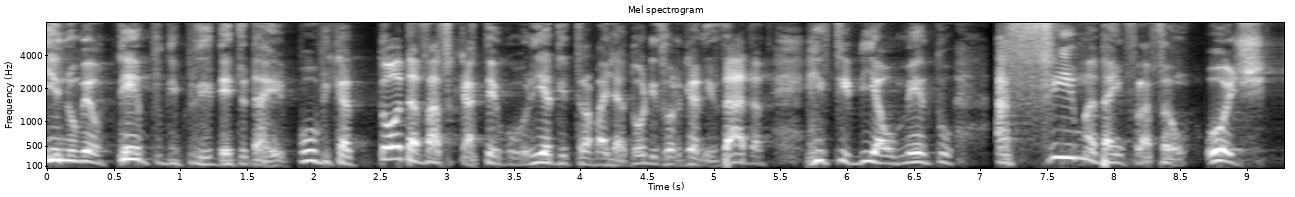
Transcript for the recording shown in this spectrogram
E no meu tempo de presidente da República, todas as categorias de trabalhadores organizadas recebiam aumento acima da inflação. Hoje,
